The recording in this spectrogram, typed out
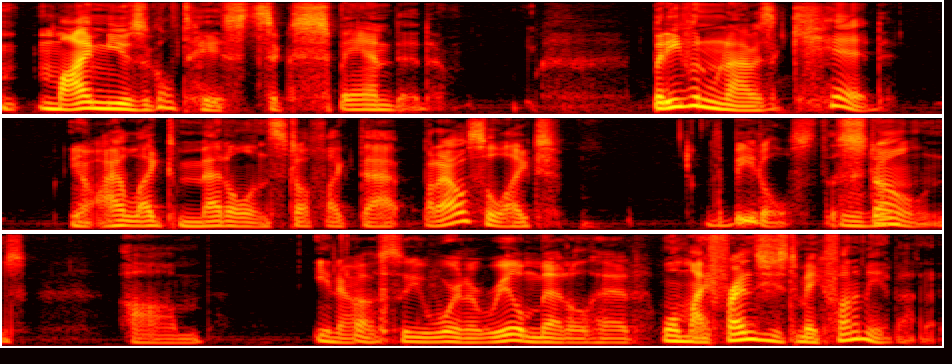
m- my musical tastes expanded. But even when I was a kid, you know, I liked metal and stuff like that. But I also liked the Beatles, the Stones. Um, you know, Oh, so you weren't a real metalhead. well, my friends used to make fun of me about it.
